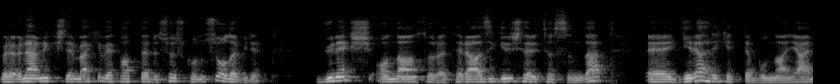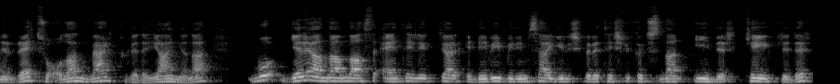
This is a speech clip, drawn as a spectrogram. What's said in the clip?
böyle önemli kişilerin belki vefatları da söz konusu olabilir. Güneş ondan sonra terazi giriş haritasında e, geri harekette bulunan yani retro olan Merkür'le de yan yana. Bu genel anlamda aslında entelektüel, edebi, bilimsel gelişmelere teşvik açısından iyidir, keyiflidir.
